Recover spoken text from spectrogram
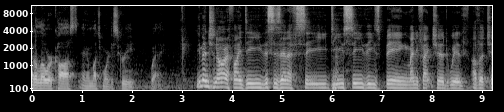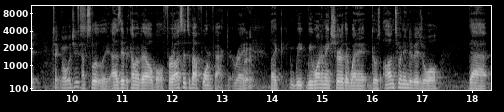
at a lower cost in a much more discreet way. You mentioned RFID, this is NFC. Do you see these being manufactured with other chip technologies? Absolutely, as they become available. For us, it's about form factor, right? right. Like we, we want to make sure that when it goes onto an individual, that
